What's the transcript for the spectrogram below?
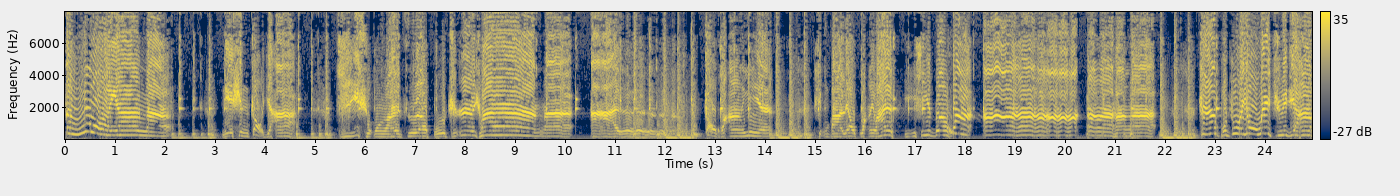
怎么样啊？你姓赵家，吉兄二字不知全啊！赵匡胤听罢了光远一席的话，啊啊啊啊，止不住又为居家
